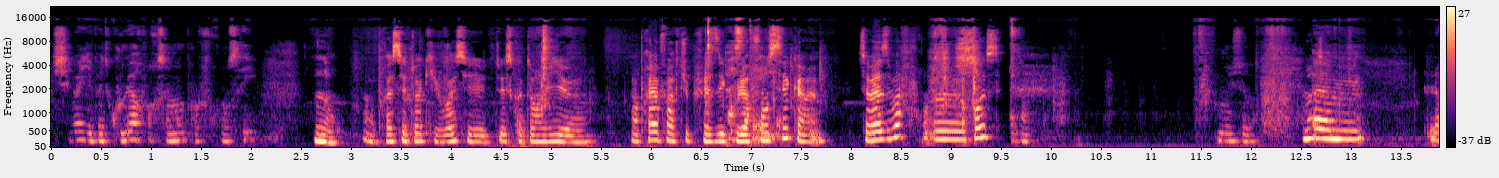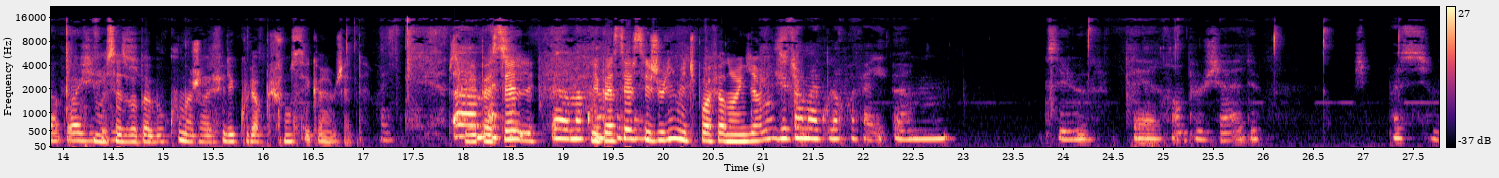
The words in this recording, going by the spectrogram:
je sais pas, il n'y a pas de couleur forcément pour le français. Non. Après, c'est toi qui vois si est-ce que tu as envie. euh, Après, il va falloir que tu fasses des couleurs foncées quand même. Ça va se voir, euh, Rose? Oui, ça va. Ouais. Euh, là, ouais, j'ai Moi, Ça se voit pas beaucoup. Moi, j'aurais fait des couleurs plus foncées quand même, Jade. Ouais. Parce que Euh, les pastels, attends, euh, les pastels, c'est joli, mais tu pourras faire dans les guirlandes. Je vais faire ma couleur préférée. C'est le vert un peu jade. Je sais pas si on...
